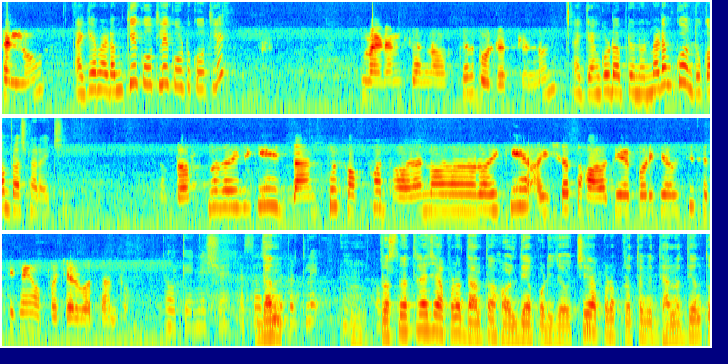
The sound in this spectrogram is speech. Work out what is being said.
ହ୍ୟାଲୋ ଆଜ୍ଞା ମ୍ୟାଡ଼ାମ୍ କିଏ କହୁଥିଲେ କୋଉଠୁ କହୁଥିଲେ ମ୍ୟାଡ଼ାମ୍ ସାର୍ ନମସ୍କାର ଗୁଡ୍ ଆଫ୍ଟରନୁନ୍ ଆଜ୍ଞା ଗୁଡ୍ ଆଫ୍ଟରନୁନ୍ ମ୍ୟାଡ଼ାମ୍ କୁହନ୍ତୁ କ'ଣ ପ୍ରଶ୍ନ ରହିଛି প্রশ্ন রয়েছে কি দাঁত সফা ধরা ন রহিকি ঐষধ হলদিয়া পড়ি যাচ্ছে সেপাই উপচার বতান্তু ઓકે નિશ્ચય દાંત પ્રશ્ન થિલા જે આપણ દાંત હળદિયા પડી જાઉચી આપણ પ્રથમે ધ્યાન દિયંતુ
